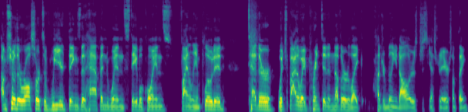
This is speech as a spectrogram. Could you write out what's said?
I'm sure there were all sorts of weird things that happened when stablecoins finally imploded. Tether, which by the way printed another like hundred million dollars just yesterday or something,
